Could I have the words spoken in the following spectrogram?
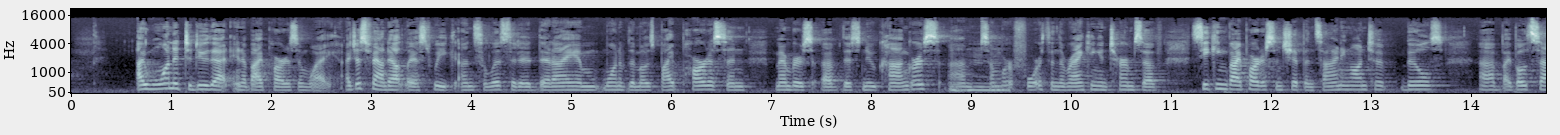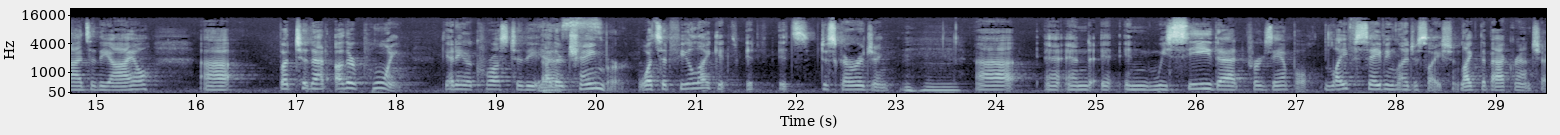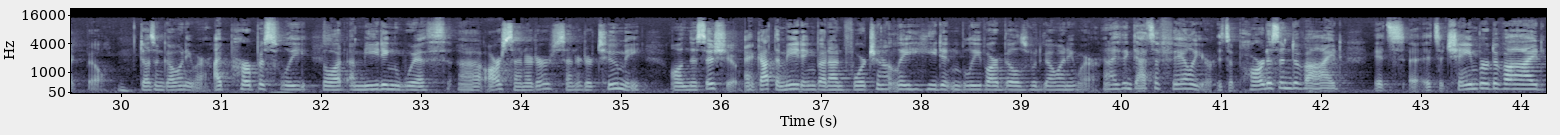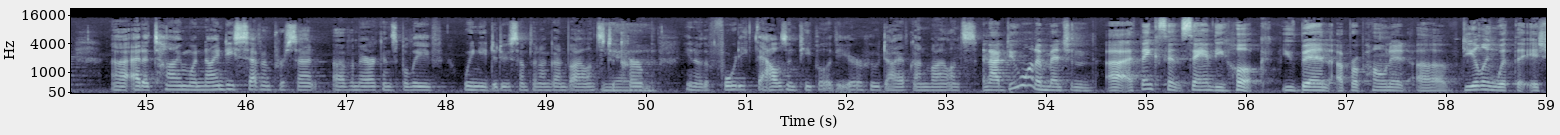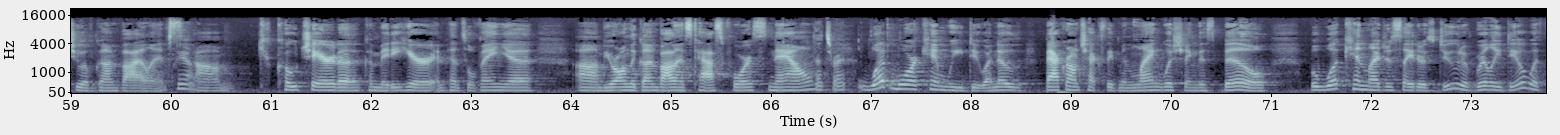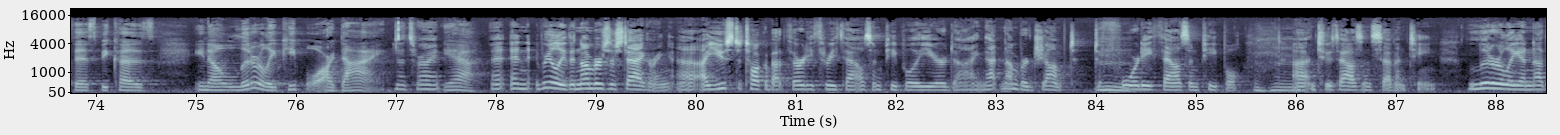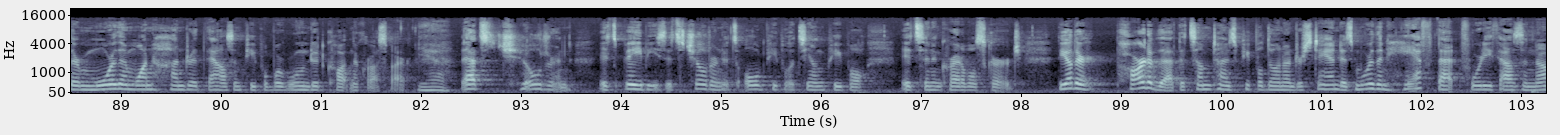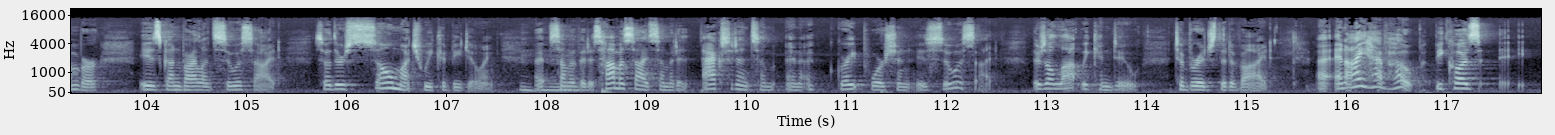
I wanted to do that in a bipartisan way. I just found out last week, unsolicited, that I am one of the most bipartisan members of this new Congress, um, mm-hmm. somewhere fourth in the ranking in terms of seeking bipartisanship and signing on to bills uh, by both sides of the aisle. Uh, but to that other point, getting across to the yes. other chamber, what's it feel like? It, it it's discouraging. Mm-hmm. Uh, and, and we see that, for example, life saving legislation, like the background check bill, doesn't go anywhere. I purposefully sought a meeting with uh, our senator, Senator Toomey, on this issue. I got the meeting, but unfortunately, he didn't believe our bills would go anywhere. And I think that's a failure. It's a partisan divide, it's, uh, it's a chamber divide, uh, at a time when 97% of Americans believe we need to do something on gun violence to yeah. curb, you know, the 40,000 people a year who die of gun violence. And I do want to mention, uh, I think since Sandy Hook, you've been a proponent of dealing with the issue of gun violence. Yeah. Um, co-chaired a committee here in Pennsylvania. Um, you're on the gun violence task force now. That's right. What more can we do? I know background checks, they've been languishing this bill, but what can legislators do to really deal with this? Because you know, literally people are dying. That's right. Yeah. And, really, the numbers are staggering. Uh, I used to talk about 33,000 people a year dying. That number jumped to mm. 40,000 people mm-hmm. uh, in 2017. Literally, another more than 100,000 people were wounded, caught in the crossfire. Yeah. That's children. It's babies, it's children, it's old people, it's young people. It's an incredible scourge. The other part of that that sometimes people don't understand is more than half that 40,000 number is gun violence suicide. So there's so much we could be doing. Mm-hmm. Uh, some of it is homicide, some of it is accident, some, and a great portion is suicide. There's a lot we can do to bridge the divide. Uh, and I have hope because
